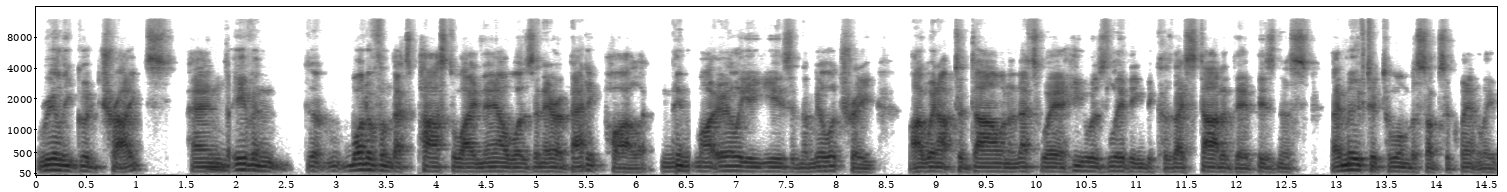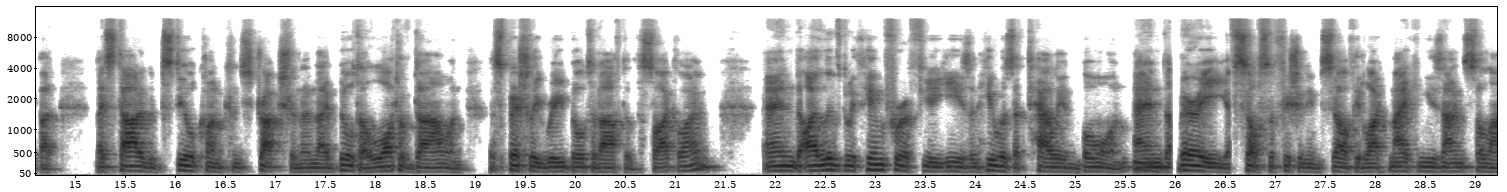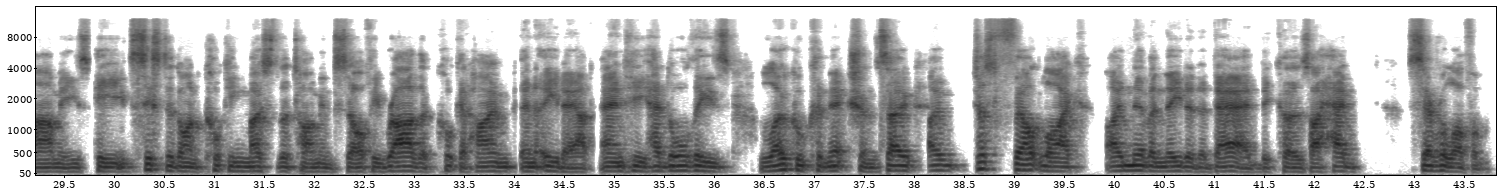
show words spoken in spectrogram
really good traits. And mm. even the, one of them that's passed away now was an aerobatic pilot. And in my earlier years in the military, I went up to Darwin, and that's where he was living because they started their business. They moved to Toowoomba subsequently, but they started Steelcon construction and they built a lot of Darwin, especially rebuilt it after the cyclone. And I lived with him for a few years, and he was Italian born hmm. and very self sufficient himself. He liked making his own salamis. He insisted on cooking most of the time himself. He'd rather cook at home than eat out. And he had all these local connections. So I just felt like I never needed a dad because I had several of them.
